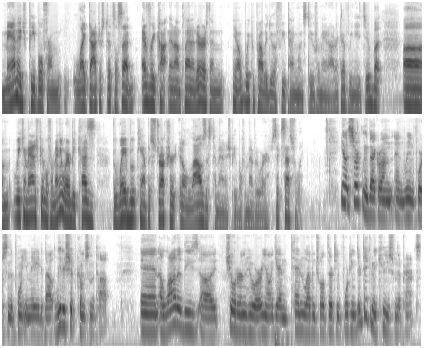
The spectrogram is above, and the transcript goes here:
manage people from, like Dr. Stitzel said, every continent on planet Earth. And, you know, we could probably do a few penguins too from Antarctica if we need to. But um, we can manage people from anywhere because the way boot camp is structured, it allows us to manage people from everywhere successfully. You know, circling back around and reinforcing the point you made about leadership comes from the top. And a lot of these uh, children who are, you know, again, 10, 11, 12, 13, 14, they're taking the cues from their parents.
